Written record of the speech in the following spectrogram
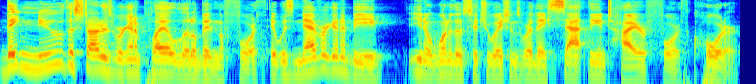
they knew the starters were going to play a little bit in the fourth. It was never going to be, you know, one of those situations where they sat the entire fourth quarter.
